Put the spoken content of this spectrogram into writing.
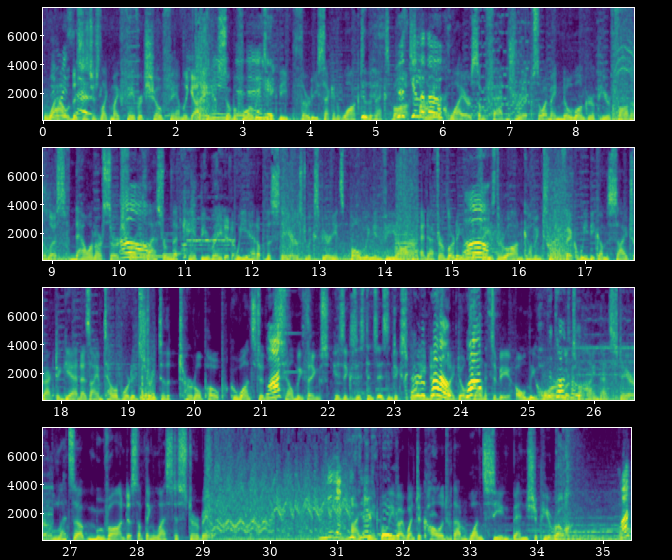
Wow, is this is just like my favorite show, Family Guy. So before we take the 30 second walk to the next boss, I acquire some fat drip so I may no longer appear fatherless. Now on our search for a Oh. classroom that can't be raided, we head up the stairs to experience bowling in VR. And after learning how to Oh. phase through oncoming traffic, we become sidetracked again as I am teleported straight to the Turtle Pope, who wants to What? sell me things. His existence isn't explained, and I don't What? want it to be. Only horror lurks behind that stare. Let's uh, move on to something less disturbing. I'm gonna get I this can't believe I went to college without once seeing Ben Shapiro. What?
